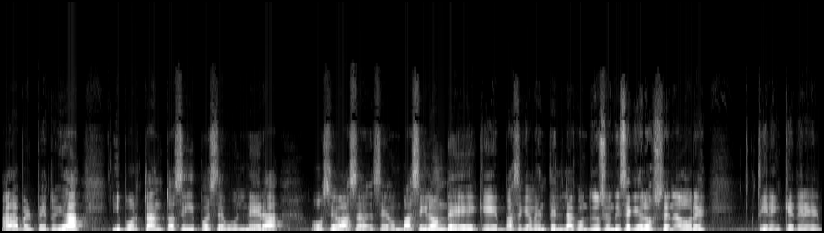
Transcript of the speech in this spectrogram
a la perpetuidad y por tanto así pues se vulnera o se basa, se es un vacilón de que básicamente la constitución dice que los senadores tienen que tener,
